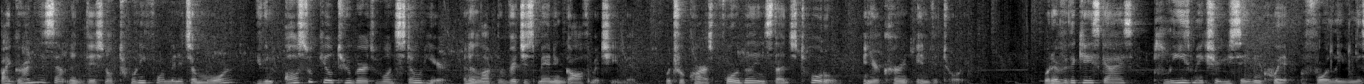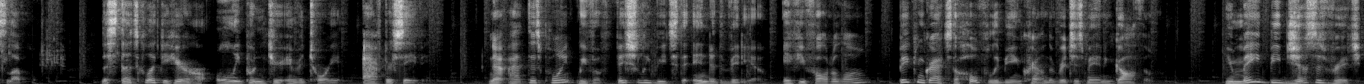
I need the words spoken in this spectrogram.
By grinding this out an additional 24 minutes or more, you can also kill two birds with one stone here and unlock the richest man in Gotham achievement, which requires 4 billion studs total in your current inventory. Whatever the case guys, please make sure you save and quit before leaving this level. The studs collected here are only put into your inventory after saving. Now at this point, we've officially reached the end of the video. If you followed along, big congrats to hopefully being crowned the richest man in Gotham. You may be just as rich,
